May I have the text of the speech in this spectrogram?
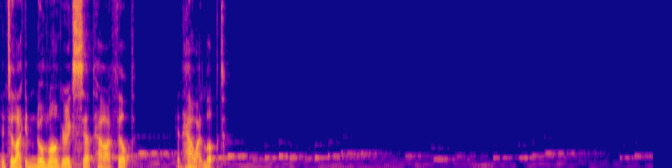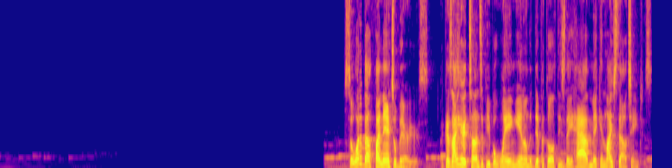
until I could no longer accept how I felt and how I looked. So, what about financial barriers? Because I hear tons of people weighing in on the difficulties they have making lifestyle changes.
